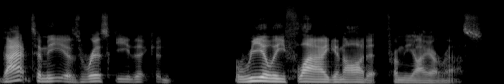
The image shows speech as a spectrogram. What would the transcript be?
That to me is risky that could really flag an audit from the IRS.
